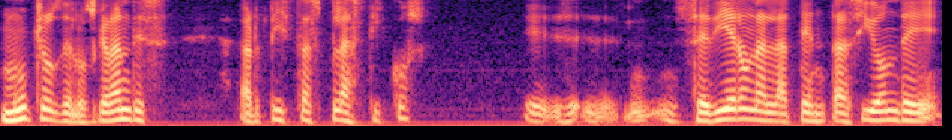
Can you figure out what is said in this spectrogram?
Muchos de los grandes artistas plásticos eh, se dieron a la tentación de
